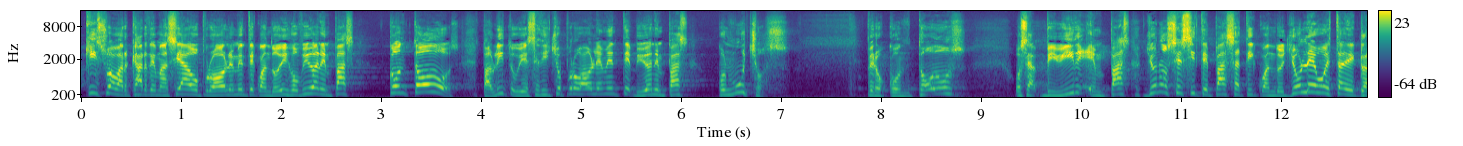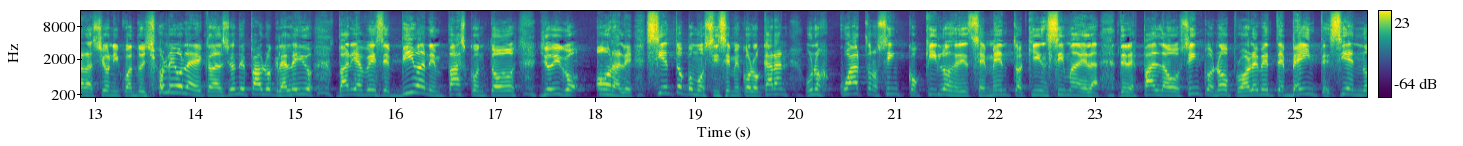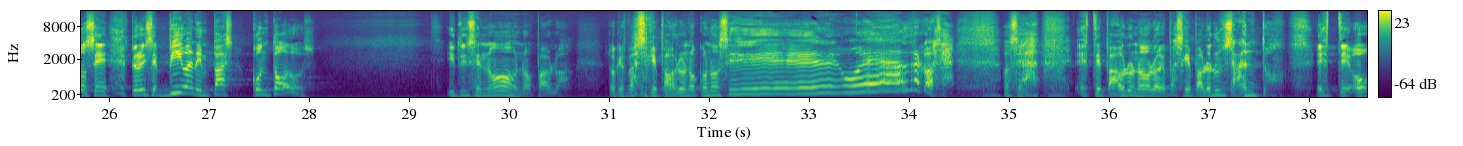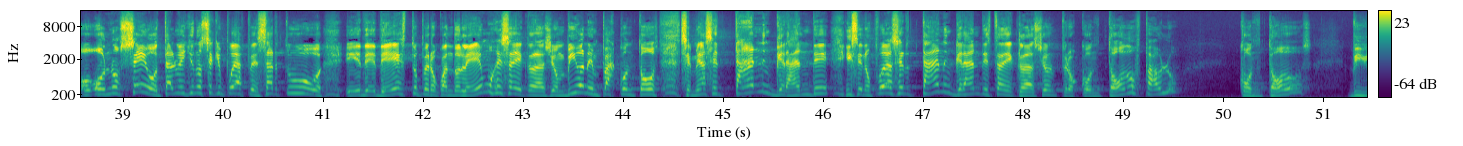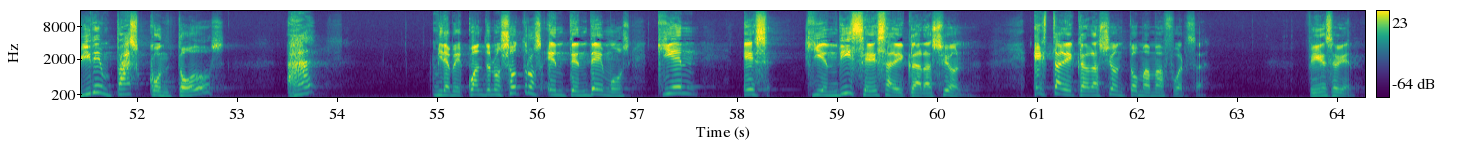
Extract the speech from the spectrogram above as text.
quiso abarcar demasiado probablemente cuando dijo vivan en paz con todos. Pablito hubiese dicho probablemente vivan en paz con muchos, pero con todos. O sea, vivir en paz. Yo no sé si te pasa a ti cuando yo leo esta declaración y cuando yo leo la declaración de Pablo, que la he leído varias veces, vivan en paz con todos, yo digo, órale, siento como si se me colocaran unos 4 o 5 kilos de cemento aquí encima de la, de la espalda, o 5, no, probablemente 20, 100, no sé, pero dice, vivan en paz con todos. Y tú dices, no, no, Pablo. Lo que pasa es que Pablo no conoce otra cosa. O sea, este Pablo no, lo que pasa es que Pablo era un santo. Este, o, no sé, o tal vez yo no sé qué puedas pensar tú eh, de, esto, pero cuando leemos esa declaración, vivan en paz con todos, se me hace tan grande y se nos puede hacer tan grande esta declaración, pero con todos, Pablo, con todos, vivir en paz con todos. ¿Ah? Mírame, cuando nosotros entendemos quién es quien dice esa declaración, esta declaración toma más fuerza. Fíjense bien.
